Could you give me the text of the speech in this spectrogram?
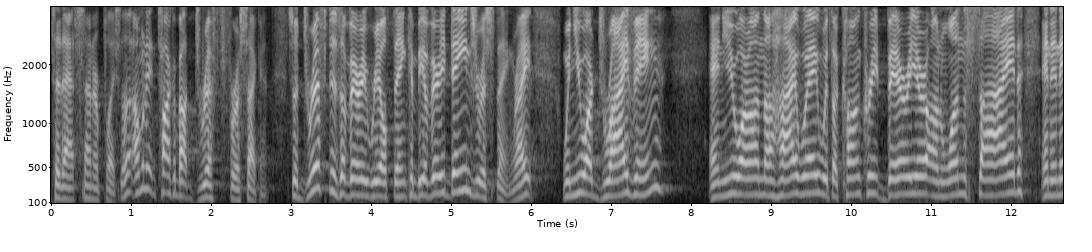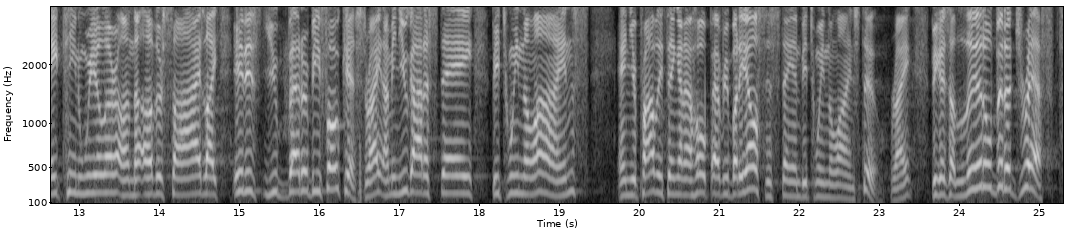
to that center place. I'm going to talk about drift for a second. So, drift is a very real thing, can be a very dangerous thing, right? When you are driving, and you are on the highway with a concrete barrier on one side and an 18 wheeler on the other side, like it is, you better be focused, right? I mean, you got to stay between the lines and you're probably thinking, I hope everybody else is staying between the lines too, right? Because a little bit of drift,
